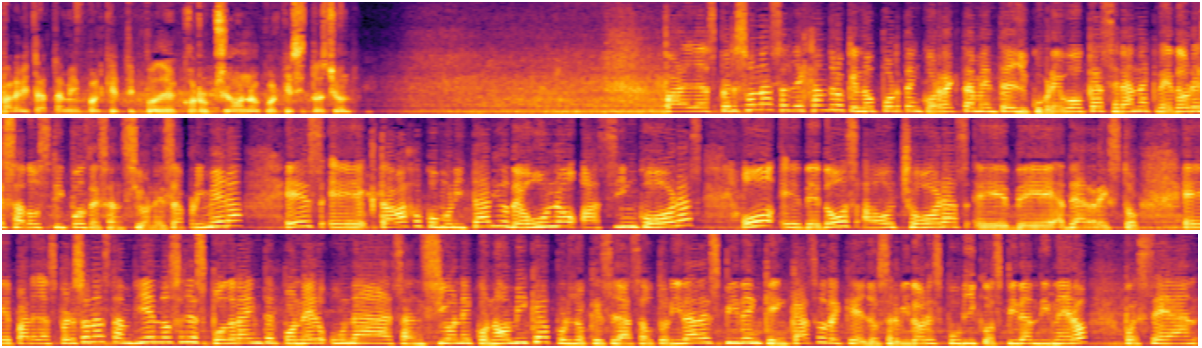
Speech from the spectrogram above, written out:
para evitar también cualquier tipo de corrupción o cualquier situación para las personas, Alejandro, que no porten correctamente el cubrebocas, serán acreedores a dos tipos de sanciones. La primera es eh, trabajo comunitario de uno a cinco horas o eh, de dos a ocho horas eh, de, arresto. para las personas también no se les podrá interponer una sanción económica, por lo que las autoridades piden que en caso de que los servidores públicos pidan dinero, pues sean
